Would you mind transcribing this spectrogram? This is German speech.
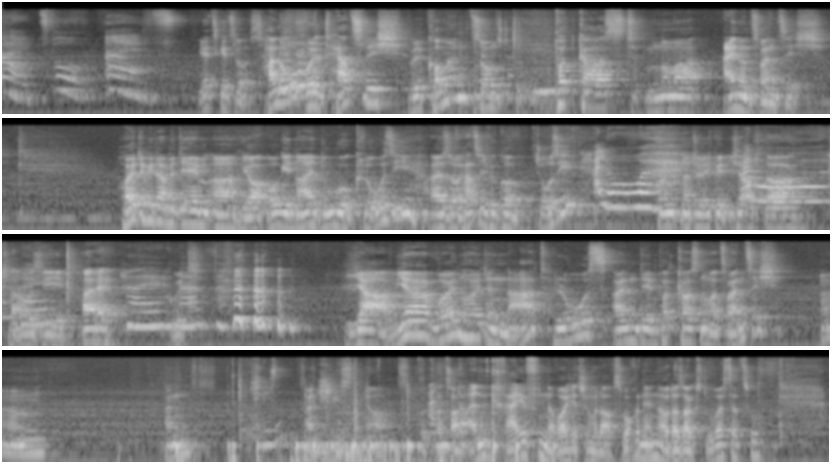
2, 1. Jetzt geht's los. Hallo und herzlich willkommen zum Podcast Nummer 21. Heute wieder mit dem äh, ja, Original-Duo Klosi. Also herzlich willkommen, Josie. Hallo. Und natürlich bin ich Hallo. auch da, Klausi. Hi. Hi. Gut. Ja, wir wollen heute nahtlos an den Podcast Nummer 20 ähm? Anschließen. Ja. Ich wollte gerade sagen, angreifen, da war ich jetzt schon wieder aufs Wochenende, oder sagst du was dazu?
